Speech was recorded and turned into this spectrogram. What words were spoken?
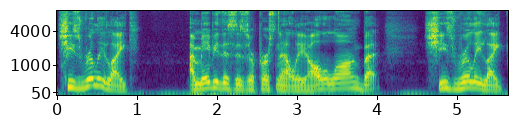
she's really like, uh, maybe this is her personality all along, but she's really like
